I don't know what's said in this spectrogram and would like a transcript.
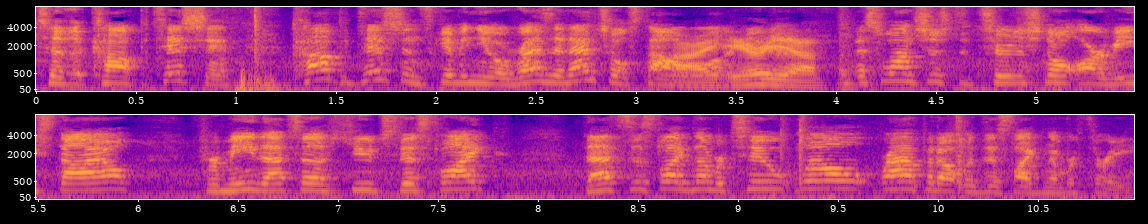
to the competition. Competition's giving you a residential style. I water hear heater. ya. This one's just a traditional RV style. For me, that's a huge dislike. That's dislike number two. We'll wrap it up with dislike number three.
